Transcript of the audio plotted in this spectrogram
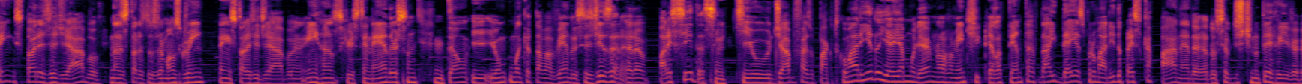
Tem histórias de diabo nas histórias dos irmãos Green, tem histórias de diabo em Hans Christian Andersen. Então, e, e uma que eu tava vendo esses dias era, era parecida, assim, que o diabo faz o pacto com o marido e aí a mulher, novamente, ela tenta dar ideias pro marido para escapar, né, do, seu destino terrível.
